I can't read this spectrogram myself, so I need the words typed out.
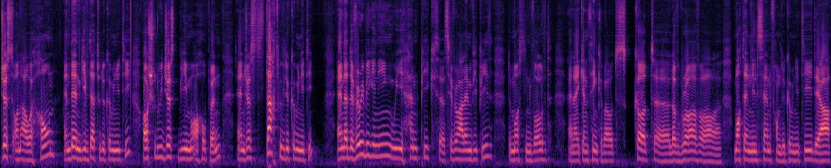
just on our own and then give that to the community, or should we just be more open and just start with the community? And at the very beginning, we handpicked uh, several MVPs, the most involved, and I can think about Scott uh, Lovegrove or uh, Morten Nielsen from the community. They are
